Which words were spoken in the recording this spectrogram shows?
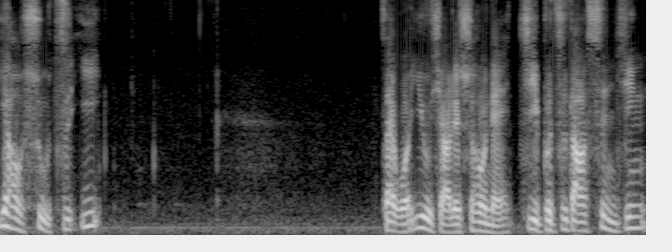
要素之一。在我幼小的时候呢，既不知道圣经。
